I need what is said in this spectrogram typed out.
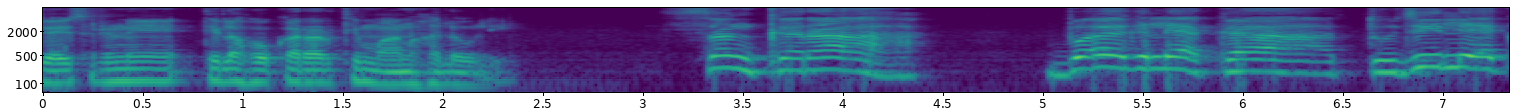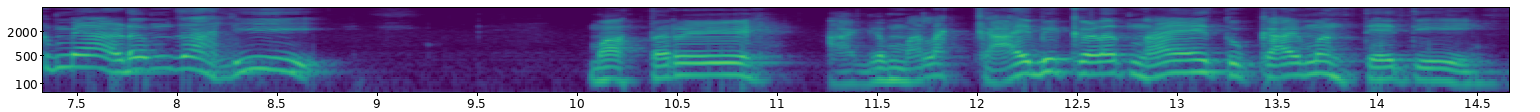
जयश्रीने तिला होकारार्थी मान हलवली. शंकरा बघ लेका तुझी लेक मॅडम झाली. म्हातारे अगं मला काय बी कळत नाही तू काय म्हणते ती?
